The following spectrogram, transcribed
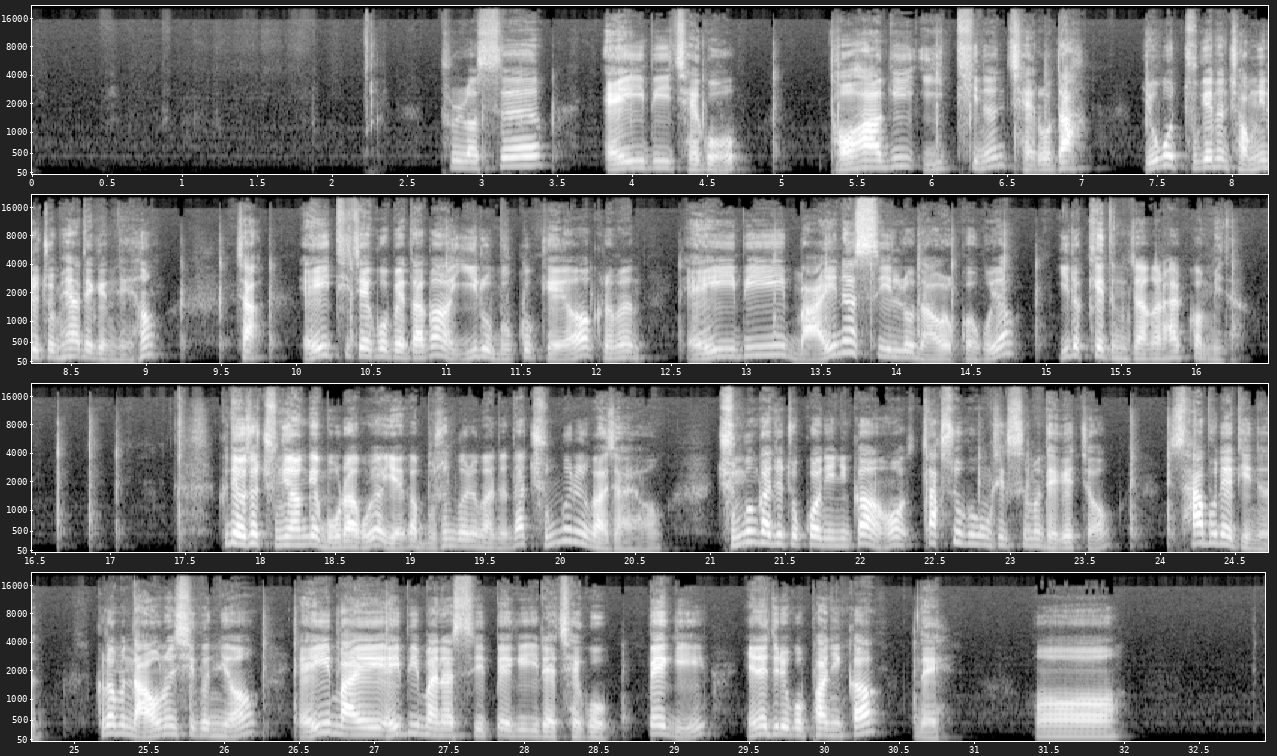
플러스 ab 제곱 더하기 2t는 제로다. 요거 두 개는 정리를 좀 해야 되겠네요. 자, at 제곱에다가 2로 묶을게요. 그러면 ab 마이너스 1로 나올 거고요. 이렇게 등장을 할 겁니다. 근데 여기서 중요한 게 뭐라고요? 얘가 무슨 근을 갖는다? 중근을 가져요. 중근 가질 조건이니까 어, 짝수 공식 쓰면 되겠죠. 4분의 d는 그러면 나오는 식은요. a 마이 ab 마이너스 2 빼기 1의 제곱 빼기 얘네들이 곱하니까 네. 어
